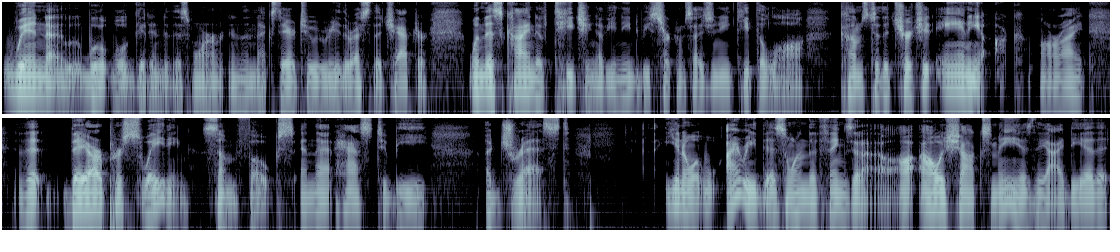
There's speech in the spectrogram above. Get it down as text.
when uh, we'll, we'll get into this more in the next day or two, we read the rest of the chapter. When this kind of teaching of you need to be circumcised, you need to keep the law, comes to the church at Antioch, all right, that they are persuading some folks, and that has to be addressed you know, I read this. One of the things that always shocks me is the idea that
